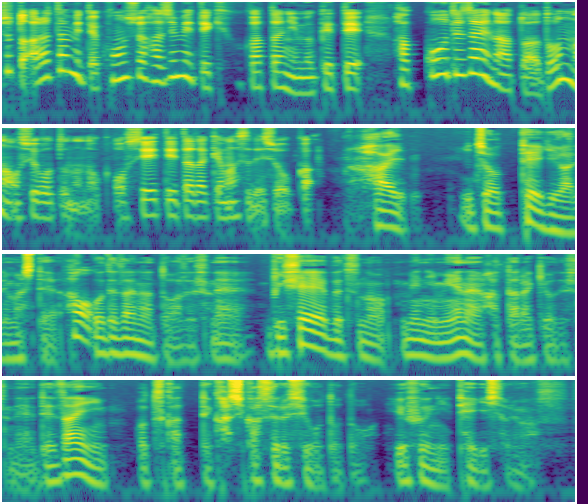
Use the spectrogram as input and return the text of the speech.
い、ちょっと改めて今週初めて聞く方に向けて発行デザイナーとはどんなお仕事なのか教えていただけますでしょうか？はい。一応定義がありまして発行デザイナーとはですね微生物の目に見えない働きをですねデザインを使って可視化する仕事というふうに定義しております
